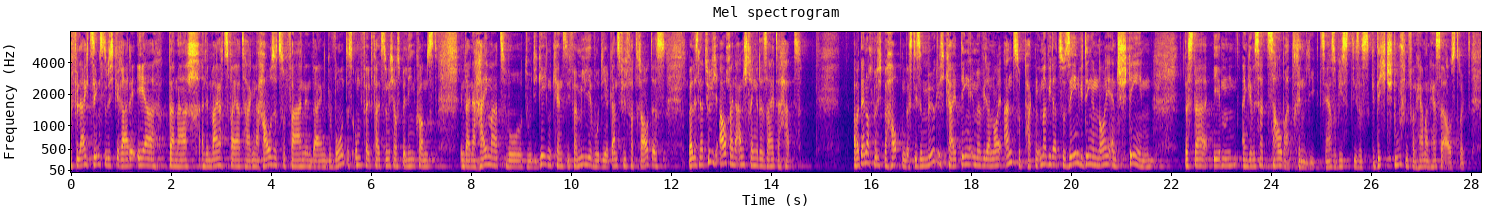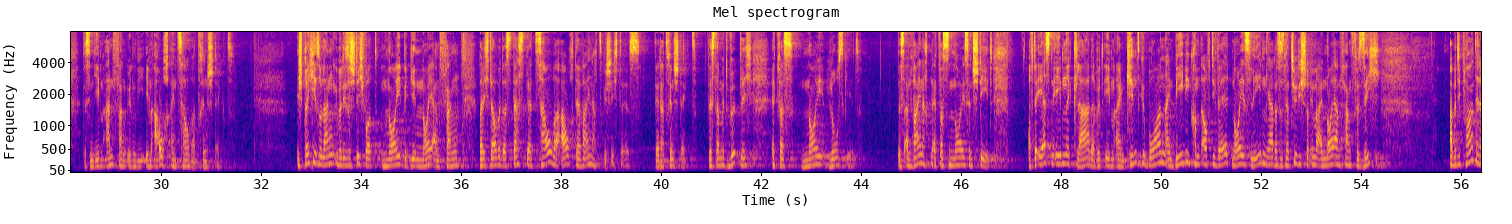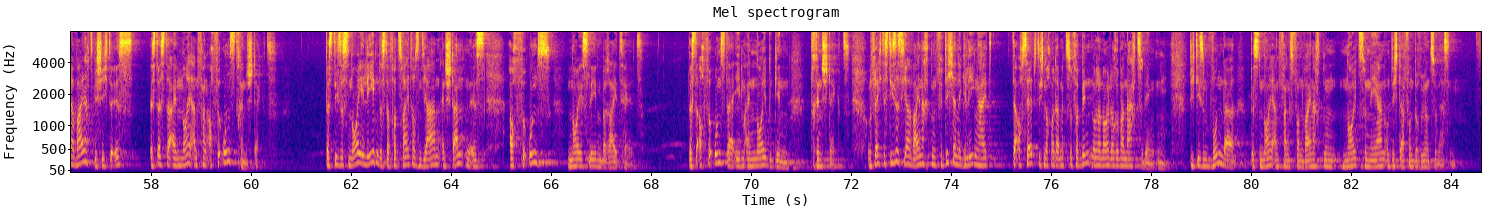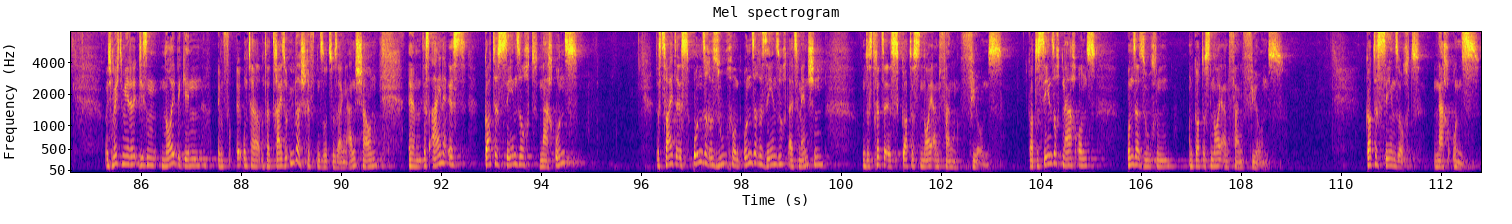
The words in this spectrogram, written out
Und vielleicht sehnst du dich gerade eher danach, an den Weihnachtsfeiertagen nach Hause zu fahren, in dein gewohntes Umfeld, falls du nicht aus Berlin kommst, in deine Heimat, wo du die Gegend kennst, die Familie, wo dir ganz viel vertraut ist, weil es natürlich auch eine anstrengende Seite hat. Aber dennoch würde ich behaupten, dass diese Möglichkeit, Dinge immer wieder neu anzupacken, immer wieder zu sehen, wie Dinge neu entstehen, dass da eben ein gewisser Zauber drin liegt, ja, so wie es dieses Gedicht Stufen von Hermann Hesse ausdrückt, dass in jedem Anfang irgendwie eben auch ein Zauber drin steckt. Ich spreche hier so lange über dieses Stichwort Neubeginn, Neuanfang, weil ich glaube, dass das der Zauber auch der Weihnachtsgeschichte ist, der da drin steckt. Dass damit wirklich etwas neu losgeht. Dass an Weihnachten etwas Neues entsteht. Auf der ersten Ebene, klar, da wird eben ein Kind geboren, ein Baby kommt auf die Welt, neues Leben, ja, das ist natürlich schon immer ein Neuanfang für sich. Aber die Pointe der Weihnachtsgeschichte ist, ist, dass da ein Neuanfang auch für uns drin steckt. Dass dieses neue Leben, das da vor 2000 Jahren entstanden ist, auch für uns neues Leben bereithält. Dass da auch für uns da eben ein Neubeginn drinsteckt. Und vielleicht ist dieses Jahr Weihnachten für dich eine Gelegenheit, da auch selbst dich nochmal damit zu verbinden oder neu darüber nachzudenken, dich diesem Wunder des Neuanfangs von Weihnachten neu zu nähern und dich davon berühren zu lassen. Und ich möchte mir diesen Neubeginn im, äh, unter, unter drei so Überschriften sozusagen anschauen. Ähm, das eine ist Gottes Sehnsucht nach uns. Das zweite ist unsere Suche und unsere Sehnsucht als Menschen. Und das dritte ist Gottes Neuanfang für uns. Gottes Sehnsucht nach uns, unser Suchen und Gottes Neuanfang für uns. Gottes Sehnsucht nach uns.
